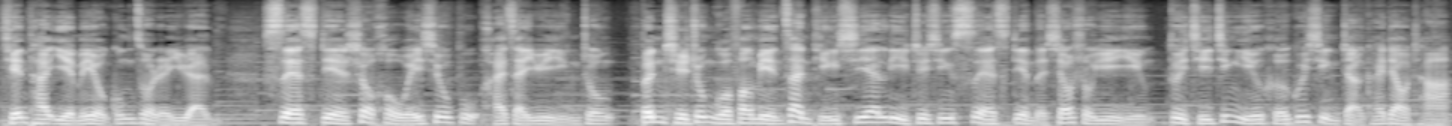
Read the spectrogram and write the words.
前台也没有工作人员。4S 店售后维修部还在运营中。奔驰中国方面暂停西安利之星 4S 店的销售运营，对其经营合规性展开调查，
